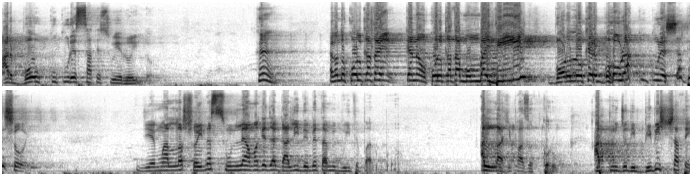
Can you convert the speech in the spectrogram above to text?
আর বউ কুকুরের সাথে শুয়ে রইল। হ্যাঁ? এখন তো কলকাতায় কেন? কলকাতা, মুম্বাই, দিল্লি বড় লোকের বউরা কুকুরের সাথে শোয়। যে মাল্লা সই না, শুনলে আমাকে যা গালি দেবে তা আমি বুঝতে পারব। আল্লাহ হেফাজত করুক। আপনি যদি বিবির সাথে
